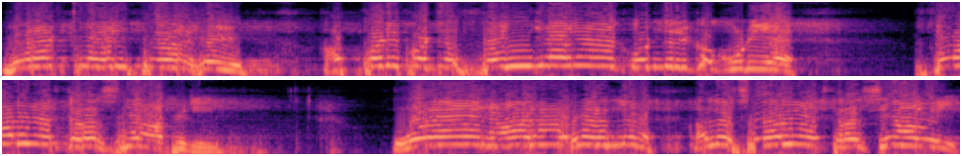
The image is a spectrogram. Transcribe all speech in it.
விரட்டி அடித்தவர்கள் அப்படிப்பட்ட செஞ்சேனையை கொண்டிருக்கக்கூடிய சோவியத் ரஷ்யாவில் ஒரே நாடாக இருந்த அந்த சோவியத் ரஷ்யாவை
